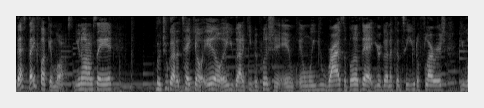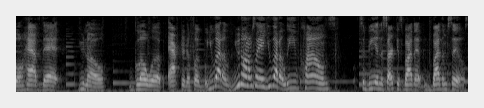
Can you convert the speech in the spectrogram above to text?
that's they fucking lost. You know what I'm saying? But you got to take your L and you got to keep it pushing. And, and when you rise above that, you're going to continue to flourish. You're going to have that, you know, glow up after the fuck. But you got to, you know what I'm saying? You got to leave clowns to be in the circus by that by themselves.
